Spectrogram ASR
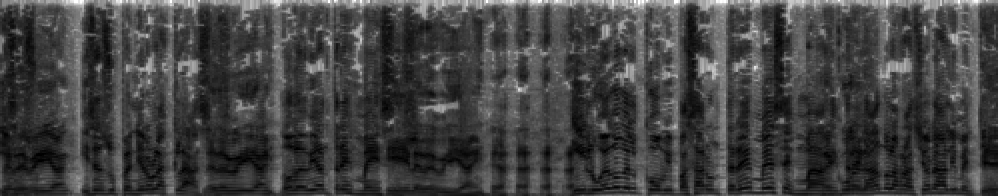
y, Le se, debían. y se suspendieron las clases, Le debían. no debían tres meses. Sí, le debían. Y luego del COVID pasaron tres meses más Recuerda- entregando las raciones alimenticias.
